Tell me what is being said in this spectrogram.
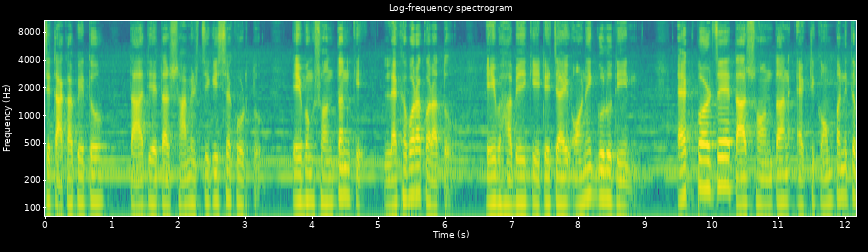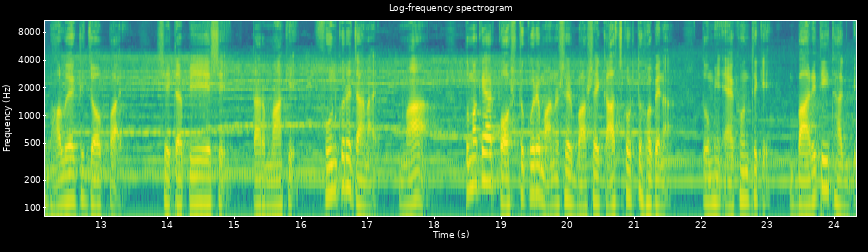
যে টাকা পেত, তা দিয়ে তার স্বামীর চিকিৎসা করত এবং সন্তানকে লেখাপড়া করাতো। এভাবেই কেটে যায় অনেকগুলো দিন। এক পর্যায়ে তার সন্তান একটি কোম্পানিতে ভালো একটি জব পায়। সেটা পেয়ে এসে তার মাকে ফোন করে জানায়, মা, তোমাকে আর কষ্ট করে মানুষের বাসায় কাজ করতে হবে না। তুমি এখন থেকে বাড়িতেই থাকবে,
